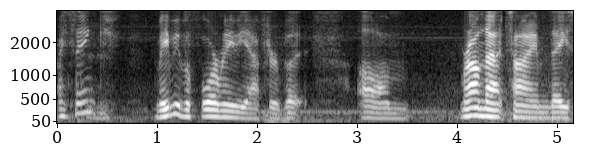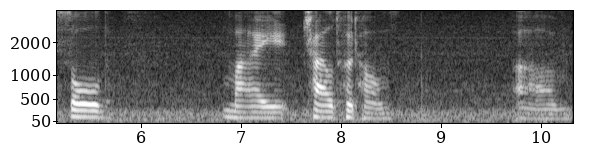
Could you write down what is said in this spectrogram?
I think. Maybe before, maybe after, but um, around that time, they sold my childhood home. Um,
